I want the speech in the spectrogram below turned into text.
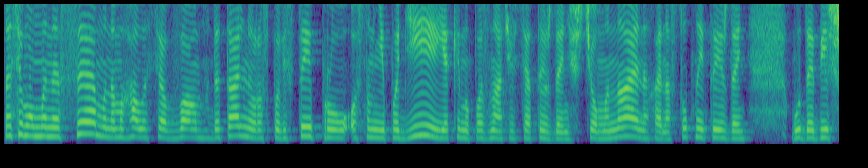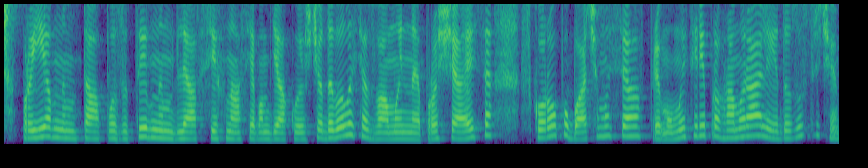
На цьому мене все. Ми намагалися вам детально розповісти про основні події, якими позначився тиждень, що минає. Нехай наступний тиждень буде більш приємним та позитивним для всіх нас. Я вам дякую, що дивилися. З вами не прощаюся. Скоро побачимося в прямому ефірі програми Реалії. До зустрічі.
